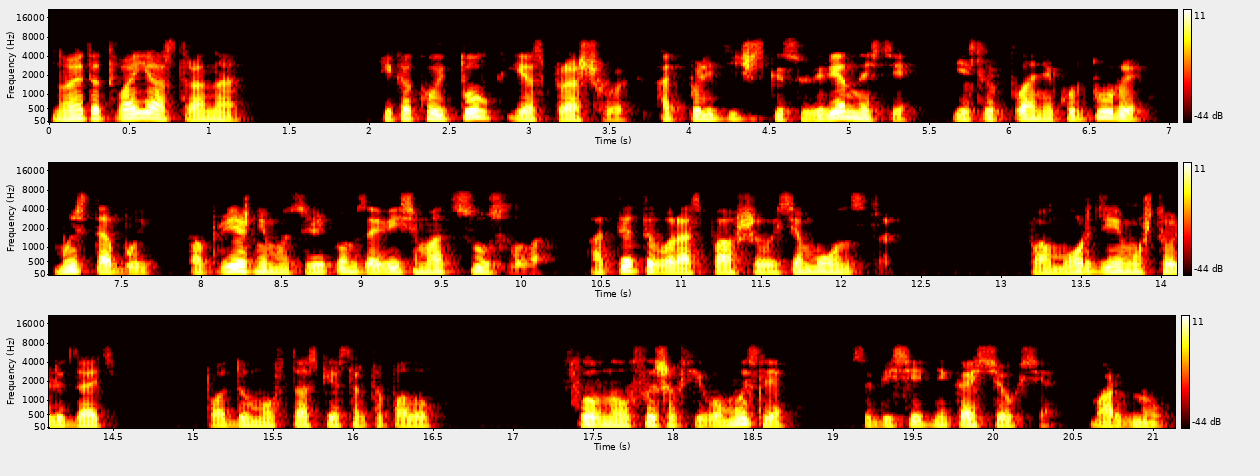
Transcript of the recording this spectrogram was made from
Но это твоя страна. И какой толк, я спрашиваю, от политической суверенности, если в плане культуры мы с тобой по-прежнему целиком зависим от Суслова, от этого распавшегося монстра. По морде ему что ли дать? Подумал в тоске Стратополох. Словно услышав его мысли, собеседник осекся, моргнул.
